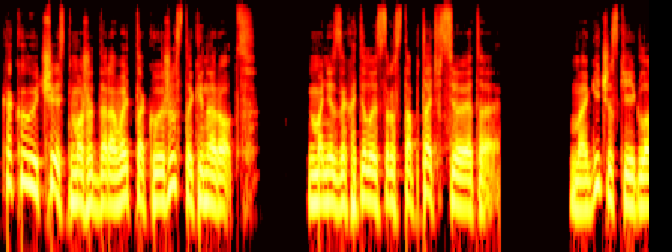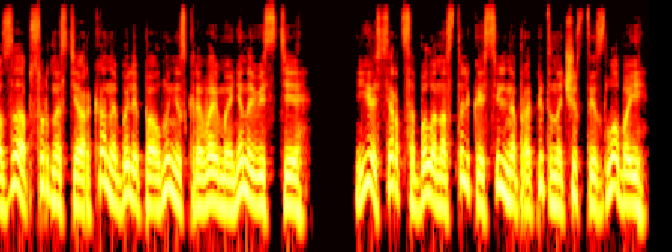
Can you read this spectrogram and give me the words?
Какую честь может даровать такой жестокий народ? Мне захотелось растоптать все это. Магические глаза абсурдности Арканы были полны нескрываемой ненависти. Ее сердце было настолько сильно пропитано чистой злобой,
